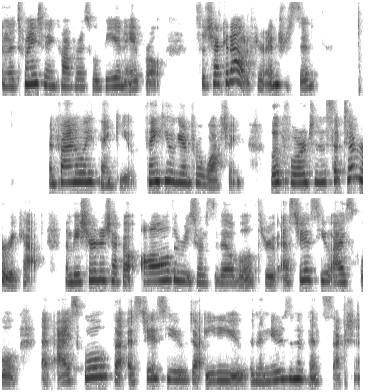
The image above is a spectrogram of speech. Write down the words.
and the 2020 conference will be in April. So check it out if you're interested. And finally, thank you. Thank you again for watching. Look forward to the September recap and be sure to check out all the resources available through SJSU iSchool at ischool.sjsu.edu in the news and events section.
